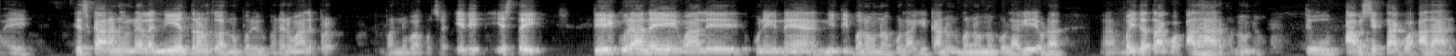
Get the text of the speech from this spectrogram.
भए। त्यसकारण उनीहरूलाई नियन्त्रण गर्नु पर्यो भनेर उहाँले प्र भन्नुभएको छ। यदि यस्तै त्यही कुरा नै उहाँले कुनै नयाँ नीति बनाउनको लागि कानुन बनाउनको लागि एउटा वैधताको आधार भनौँ न त्यो आवश्यकताको आधार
